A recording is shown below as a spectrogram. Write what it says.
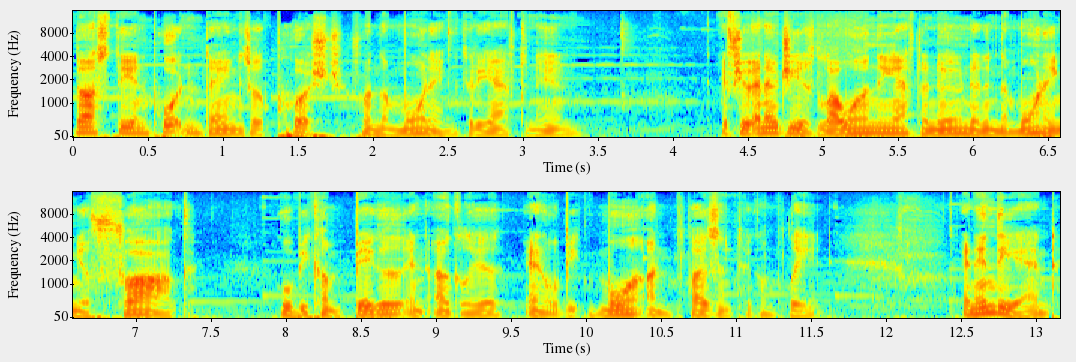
Thus, the important things are pushed from the morning to the afternoon. If your energy is lower in the afternoon than in the morning, your frog will become bigger and uglier and will be more unpleasant to complete. And in the end,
